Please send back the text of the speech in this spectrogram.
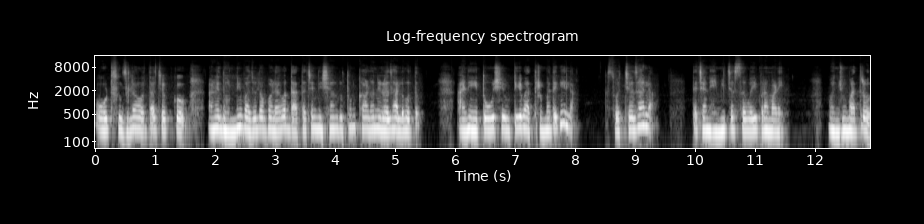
ओठ सुजला होता चक्क आणि दोन्ही बाजूला गळ्यावर दाताचे निशाण ऋतून काळं निळं झालं होतं. आणि तो शेवटी बाथरूममध्ये गेला. स्वच्छ झाला. त्याच्या नेहमीच्या सवयीप्रमाणे. मंजू मात्र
